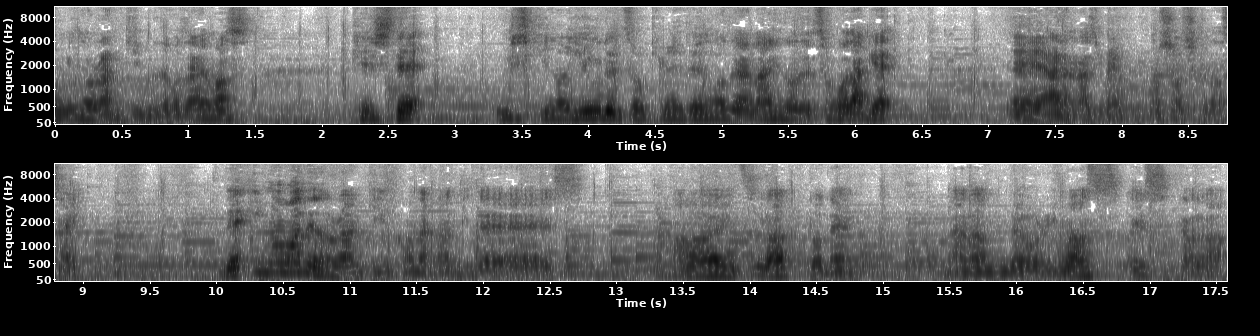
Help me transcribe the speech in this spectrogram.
みのランキングでございます。決してウイスキーの優劣を決めているのではないのでそこだけ、えーあらかじめご承知ください。で今までのランキングこんな感じです。はいずらっとね並んでおります。S から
